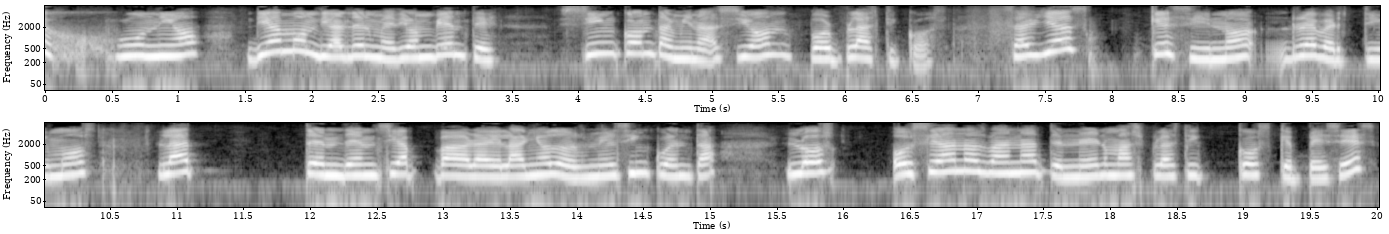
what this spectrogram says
de junio, Día Mundial del Medio Ambiente, sin contaminación por plásticos. ¿Sabías que si no revertimos la tendencia para el año 2050, los océanos van a tener más plásticos que peces?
